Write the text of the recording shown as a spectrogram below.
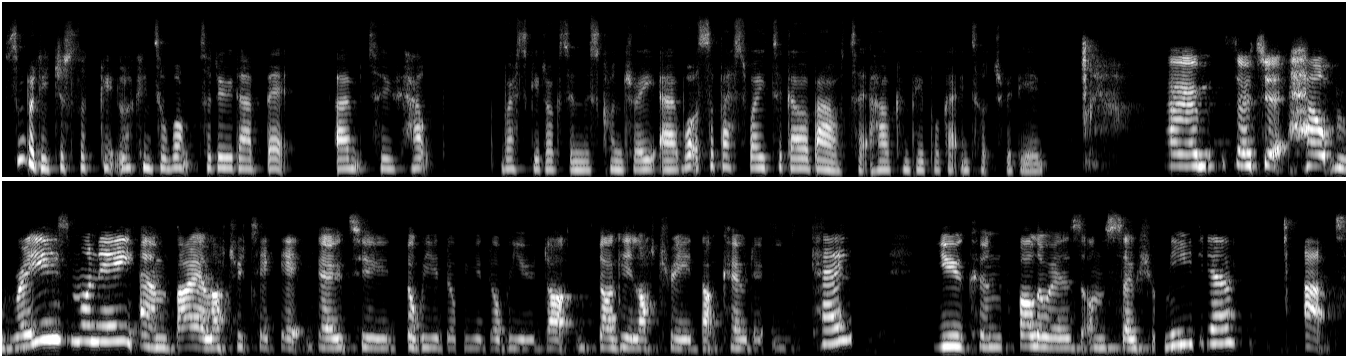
somebody just looking looking to want to do their bit um, to help rescue dogs in this country. Uh, what's the best way to go about it? How can people get in touch with you? Um, so to help raise money and buy a lottery ticket, go to www.doggylottery.co.uk. You can follow us on social media at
